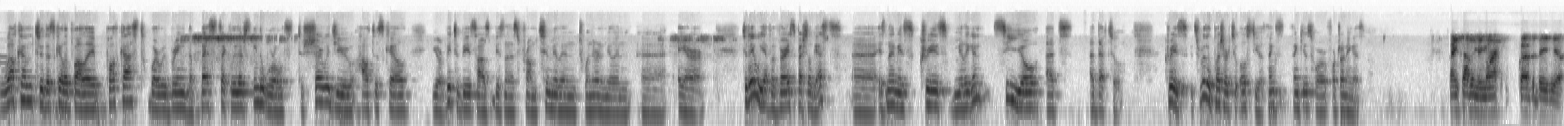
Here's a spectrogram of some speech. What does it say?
Welcome to the Scale Up Valley podcast, where we bring the best tech leaders in the world to share with you how to scale your B2B SaaS business from 2 million to 100 million uh, ARR. Today, we have a very special guest. Uh, his name is Chris Milligan, CEO at Adepto. Chris, it's really a pleasure to host you. Thanks, thank you for, for joining us. Thanks for having me, Mike. Glad to be here.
